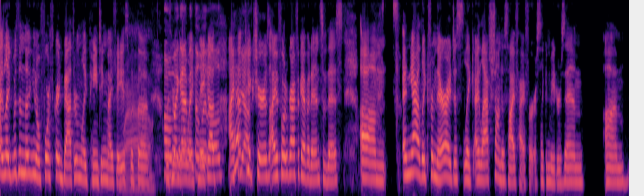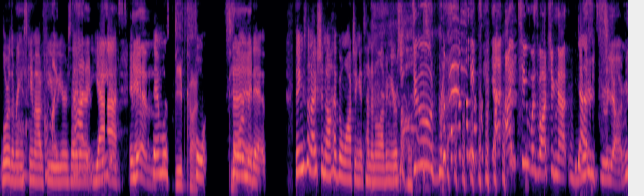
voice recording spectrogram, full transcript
I like was in the you know fourth grade bathroom like painting my face with the Wow. oh her my little, god, like, with the makeup. little. I have yeah. pictures. I have photographic evidence of this. Um, and yeah, like from there, I just like I latched onto sci-fi first, like Invader Zim. Um, Lord of the Rings came out a Oh few my years God, later. Yeah, Invader Invader Zim. Zim was Deep cut. for- Deep cut. formative. Things that I should not have been watching at 10 and 11 years old. Dude, right? yeah, I too was watching that way Yes. too young.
